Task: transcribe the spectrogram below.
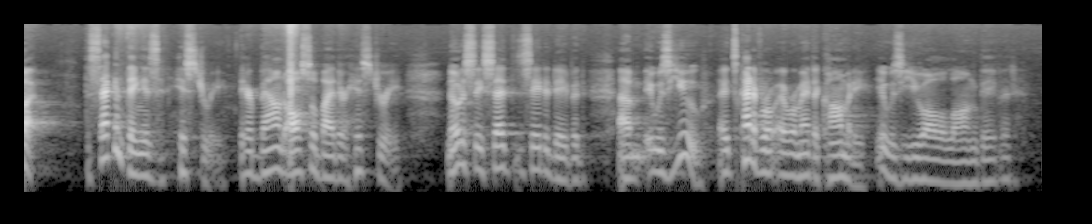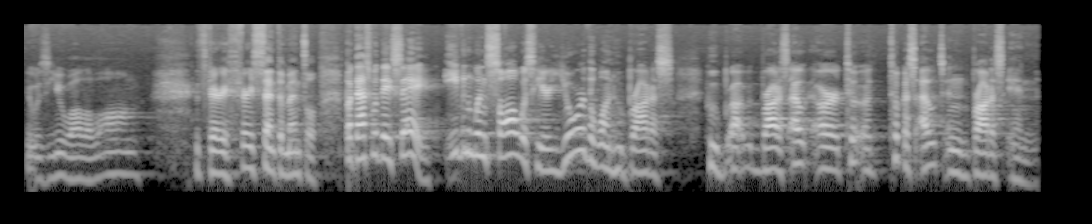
But the second thing is history. They're bound also by their history. Notice they said, say to David, um, It was you. It's kind of a romantic comedy. It was you all along, David. It was you all along. It's very, very sentimental. But that's what they say. Even when Saul was here, you're the one who brought us, who brought us out, or uh, took us out and brought us in.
